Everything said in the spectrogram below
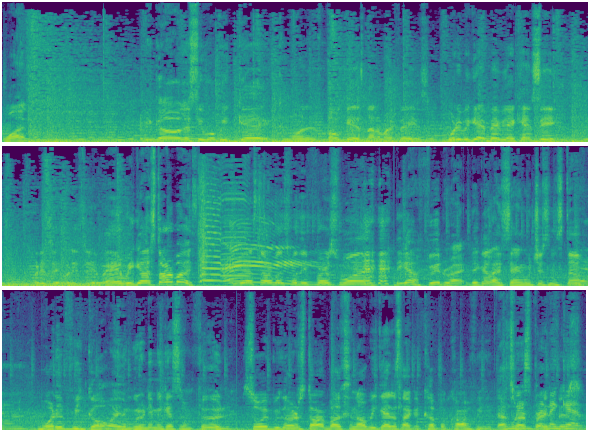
one. We go. Let's see what we get. Come on, focus. Not on my face. What do we get, baby? I can't see. What is it? What is it? And we got Starbucks. We got Starbucks for the first one. they got food, right? They got like sandwiches and stuff. Yeah. What if we go and we don't even get some food? So if we go to Starbucks and all we get is like a cup of coffee, that's we our breakfast. again.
